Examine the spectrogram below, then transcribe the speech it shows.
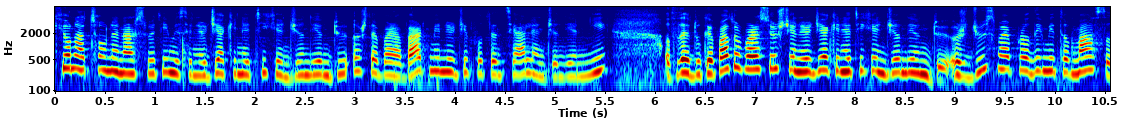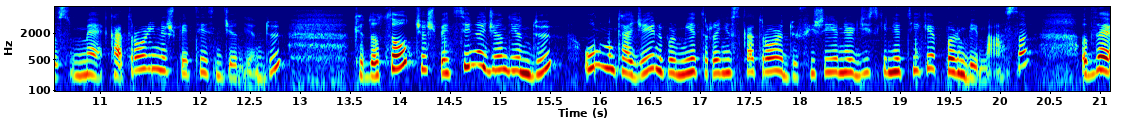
kjo na çon në arsyetimin se energjia kinetike në gjendjen 2 është e barabartë me energjinë potenciale në gjendjen 1 dhe duke patur parasysh që energjia kinetike në gjendjen 2 është gjysma e prodhimit të masës me katrorin e shpejtësisë në gjendjen 2, Kjo do të thotë që shpejtësinë në gjendjen dy unë mund ta gjej nëpërmjet rrënjës katrore dyfishi i energjisë kinetike përmbi masën dhe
